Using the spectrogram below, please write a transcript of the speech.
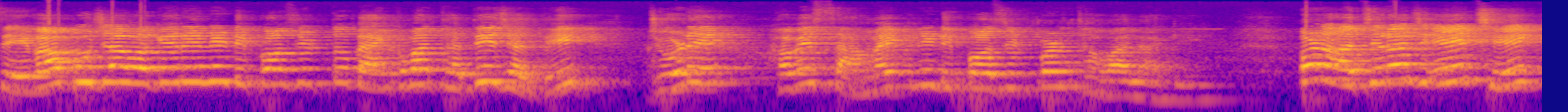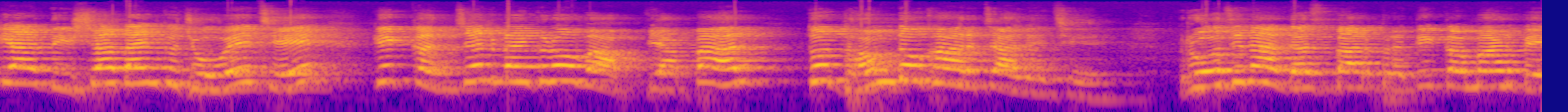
સેવા પૂજા વગેરેની ડિપોઝિટ તો બેંકમાં થતી જ હતી. જોડે હવે સામાયિકની ડિપોઝિટ પણ થવા લાગી. પણ અચરજ એ છે કે આ દિશા બેંક જોવે છે કે કંચન બેંકનો વ્યાપાર તો ધમધોકાર ચાલે છે. રોજના દસ બાર પ્રતિક્રમણ બે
